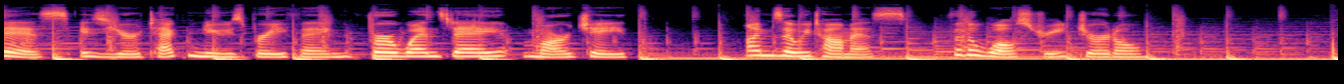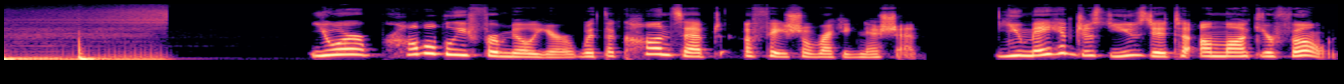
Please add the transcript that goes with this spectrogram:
This is your tech news briefing for Wednesday, March 8th. I'm Zoe Thomas for the Wall Street Journal. You're probably familiar with the concept of facial recognition. You may have just used it to unlock your phone.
